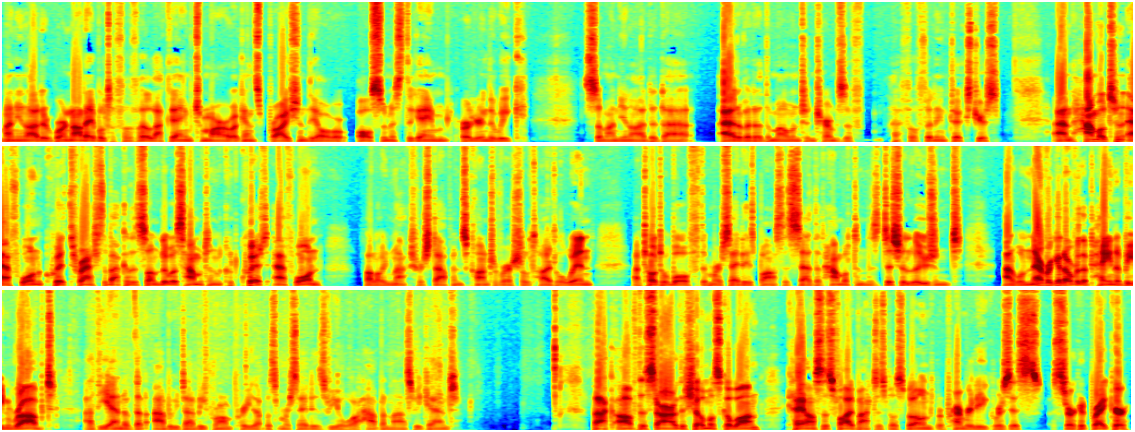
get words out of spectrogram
Man United were not able to fulfil that game tomorrow against Brighton. They also missed the game earlier in the week. So Man United uh, out of it at the moment in terms of uh, fulfilling fixtures. And Hamilton F1 quit thresh the back of the sun. Lewis Hamilton could quit F1 following Max Verstappen's controversial title win. Uh, Toto Wolff, the Mercedes boss, has said that Hamilton is disillusioned and will never get over the pain of being robbed at the end of that Abu Dhabi Grand Prix. That was Mercedes' view of what happened last weekend. Back off the star, the show must go on. Chaos has five matches postponed, but Premier League resists circuit breaker.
